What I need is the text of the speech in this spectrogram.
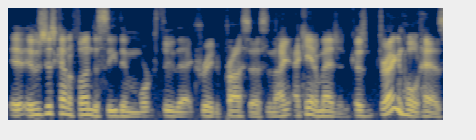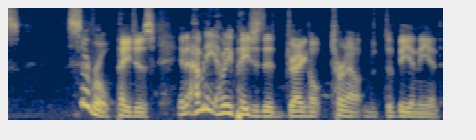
it, it was just kind of fun to see them work through that creative process. And I, I can't imagine because Dragonholt has several pages. And how many, how many pages did Dragonholt turn out to be in the end?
